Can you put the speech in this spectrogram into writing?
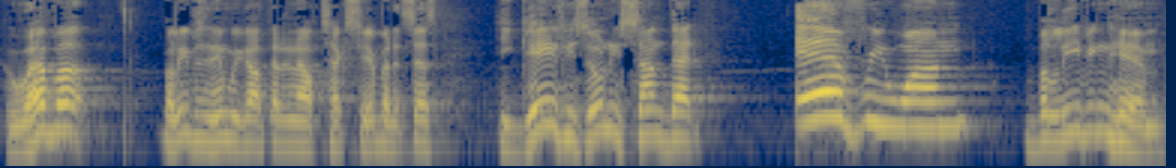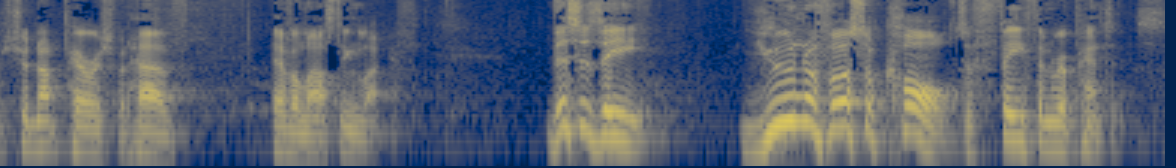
whoever believes in him, we got that in our text here, but it says he gave his only son that everyone believing in him should not perish but have everlasting life. This is a universal call to faith and repentance.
